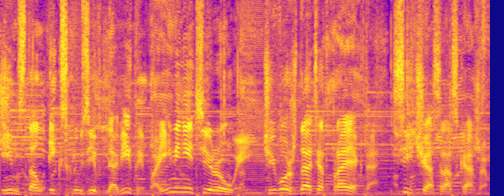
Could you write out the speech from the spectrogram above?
Им стал эксклюзив для Виты по имени Tearaway. Чего ждать от проекта? Сейчас расскажем.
